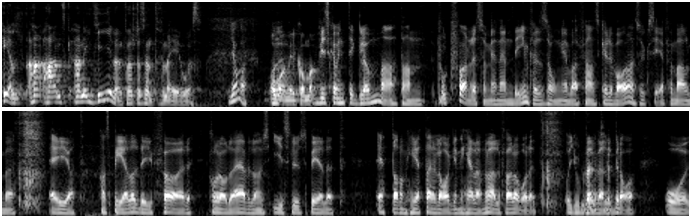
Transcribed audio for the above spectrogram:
helt... Han, han är given första center för mig i OS. Ja, Om han vill komma. Vi ska inte glömma att han fortfarande, som jag nämnde inför säsongen, varför han skulle vara en succé för Malmö, är ju att han spelade ju för Colorado Avalanche i slutspelet, ett av de hetare lagen i hela NHL förra året, och gjorde Verkligen. det väldigt bra. Och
